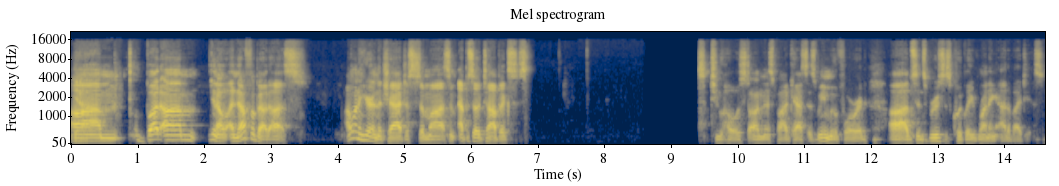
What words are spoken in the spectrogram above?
Yeah. Um, but um, you know, enough about us. I want to hear in the chat just some uh, some episode topics to host on this podcast as we move forward, uh, since Bruce is quickly running out of ideas.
